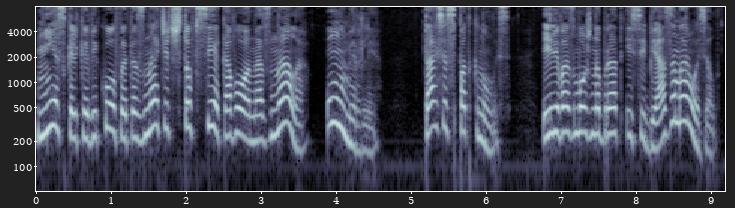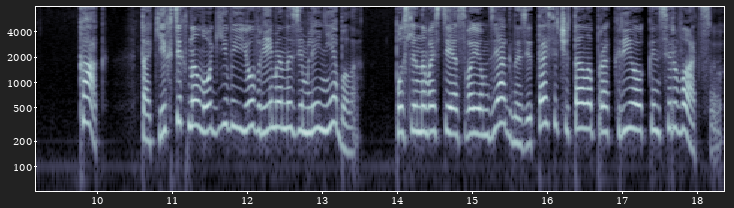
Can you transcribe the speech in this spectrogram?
Несколько веков — это значит, что все, кого она знала, умерли. Тася споткнулась. Или, возможно, брат и себя заморозил? Как? Таких технологий в ее время на Земле не было. После новостей о своем диагнозе Тася читала про криоконсервацию,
